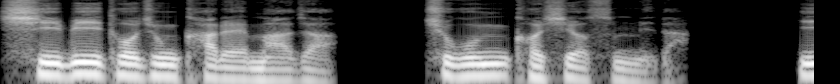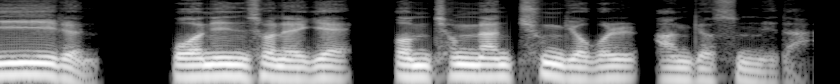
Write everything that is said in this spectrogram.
시비 도중 칼에 맞아 죽은 것이었습니다. 이 일은 원인손에게 엄청난 충격을 안겼습니다.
